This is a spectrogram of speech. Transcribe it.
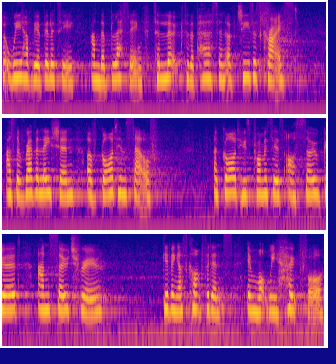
But we have the ability and the blessing to look to the person of Jesus Christ as the revelation of God Himself, a God whose promises are so good and so true, giving us confidence in what we hope for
